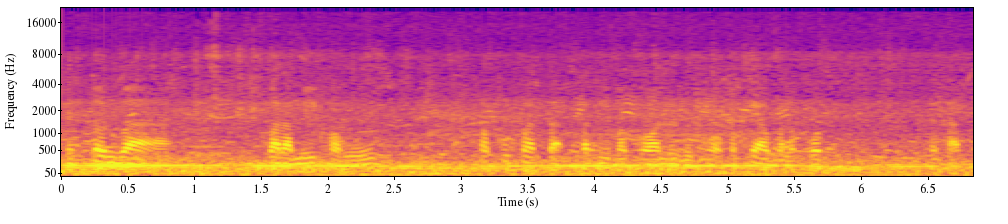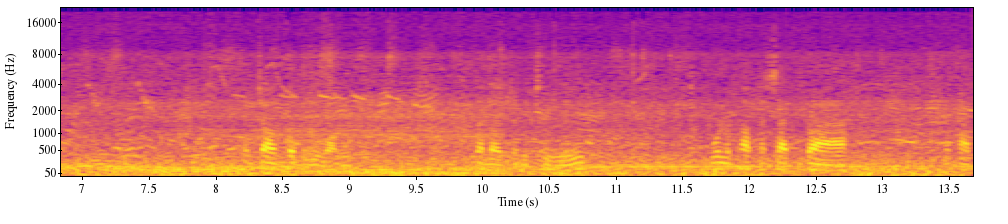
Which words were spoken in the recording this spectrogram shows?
เป็นต้นว่าบารมีของ พระพุทธปฏิมากรหรือหลวงพ่อพระแก้วมรกตนะครับพระเจ้ากรมหลวงตลอดจนถึงบุรพกษัตริย์นะครับ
